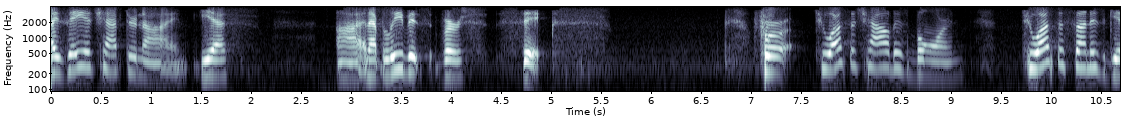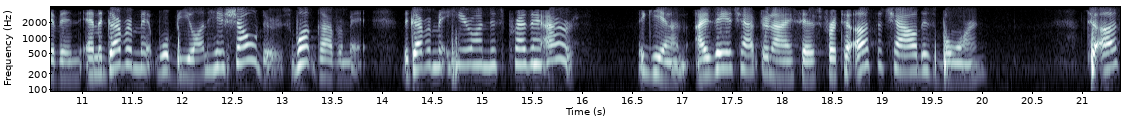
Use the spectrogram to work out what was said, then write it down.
Isaiah chapter 9, yes, uh, and I believe it's verse 6. For to us a child is born, to us a son is given, and the government will be on his shoulders. What government? The government here on this present earth. Again, Isaiah chapter 9 says, For to us a child is born, to us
